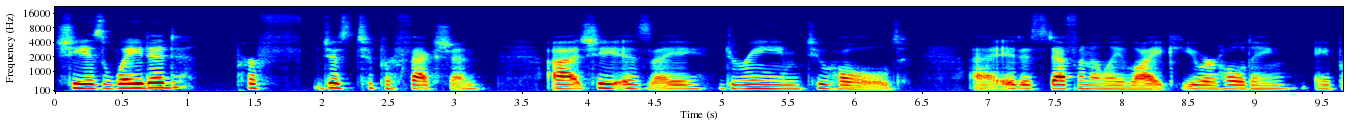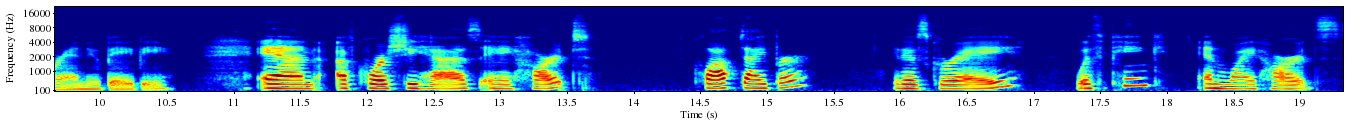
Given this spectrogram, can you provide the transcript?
She is weighted perf- just to perfection. Uh, she is a dream to hold. Uh, it is definitely like you are holding a brand new baby. And of course, she has a heart cloth diaper. It is gray with pink and white hearts,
